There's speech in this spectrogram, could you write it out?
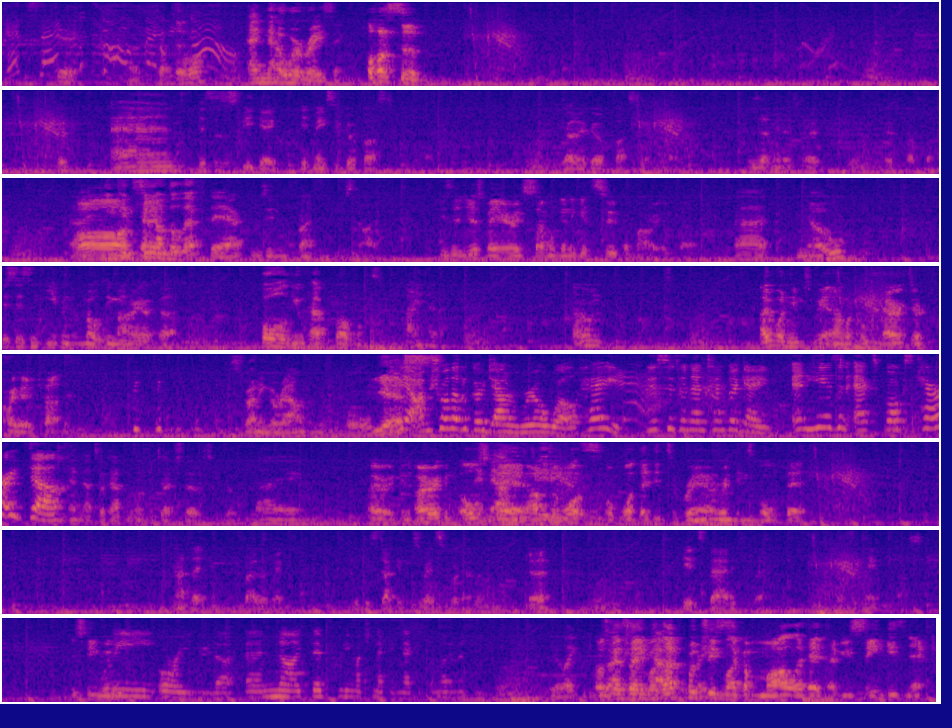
Get set, Okay. go, baby, go! And now we're racing. Awesome! And this is a speed gate. It makes you go fast. Gotta go faster. Does that mean it's red? It's faster. Uh, Oh, you can see on the left there who's in front and who's not. Is it just me or is someone going to get Super Mario Kart? Uh, no. This isn't even remotely Mario Kart. Paul, you have problems. I know. Um, I want him to be an unlockable character in Mario Kart. Just running around with Paul. Yes. Yeah, I'm sure that'll go down real well. Hey, this is a Nintendo game, and here's an Xbox character. And that's what happens if you touch those. You go flying. I reckon. I reckon all's Hey, now fair he's after beating what us. what they did to Rare. I reckon it's all fair. You can't let him win, by the way. He'll be stuck in this race forever. Yeah. It's bad if you let him. It's a pain in the ass. Is he winning? We already knew that, and uh, they're pretty much neck and neck at the moment. Yeah, like, I was gonna say, but that to puts race. him like a mile ahead. Have you seen his neck?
